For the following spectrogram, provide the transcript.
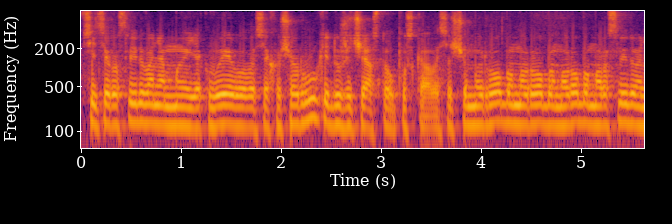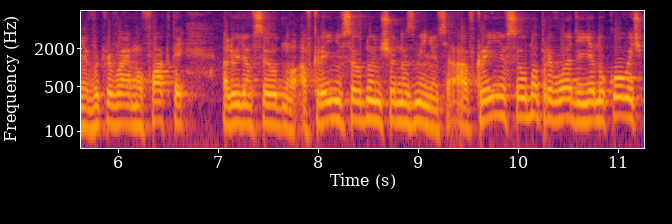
всі ці розслідування ми, як виявилося, хоча руки дуже часто опускалися, що ми робимо, робимо, робимо розслідування, викриваємо факти, а людям все одно. А в країні все одно нічого не змінюється. А в країні все одно при владі Янукович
